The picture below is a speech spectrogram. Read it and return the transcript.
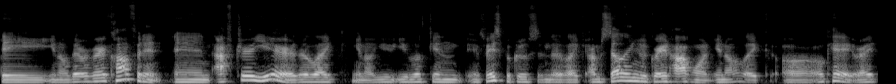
they, you know, they were very confident. And after a year, they're like, you know, you, you look in, in Facebook groups and they're like, I'm selling a great Hagwon, you know, like, uh, okay, right?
